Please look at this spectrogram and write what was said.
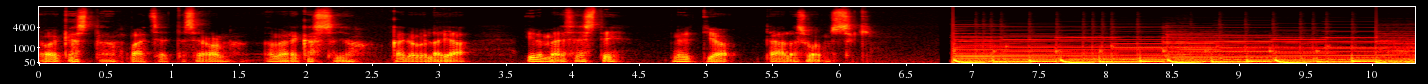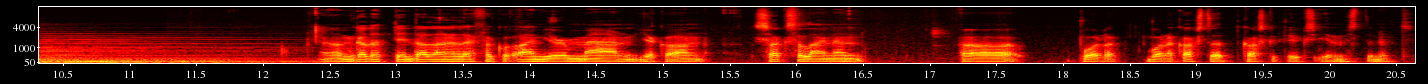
oikeastaan, paitsi että se on Amerikassa jo kaduilla ja ilmeisesti nyt jo täällä Suomessakin. Me katsottiin tällainen leffa kuin I'm Your Man, joka on saksalainen uh, vuonna, vuonna 2021 ilmestynyt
